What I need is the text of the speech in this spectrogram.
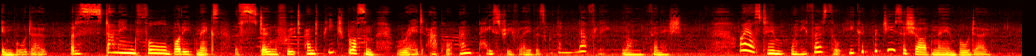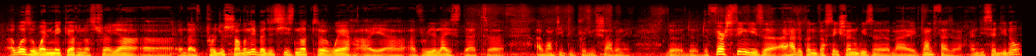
in Bordeaux, but a stunning full bodied mix of stone fruit and peach blossom, red apple, and pastry flavours with a lovely long finish. I asked him when he first thought he could produce a Chardonnay in Bordeaux. I was a winemaker in Australia uh, and I've produced Chardonnay, but this is not uh, where I, uh, have realized that uh, I wanted to produce Chardonnay. The, the, the first thing is uh, I had a conversation with uh, my grandfather and he said, you know,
